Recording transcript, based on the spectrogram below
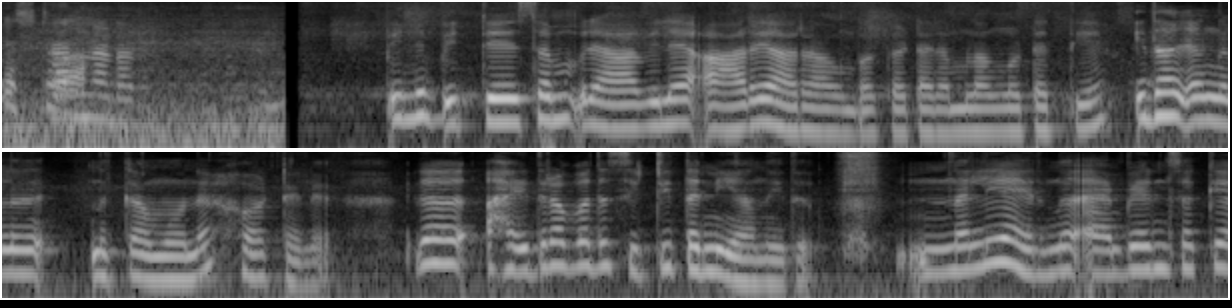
കഷ്ടമാണ് പിന്നെ പിറ്റേ ദിവസം രാവിലെ ആറ് ആറാകുമ്പോൾ കേട്ടോ നമ്മൾ അങ്ങോട്ട് എത്തിയേ ഇതാ ഞങ്ങൾ നിൽക്കാൻ പോകുന്ന ഹോട്ടൽ ഇത് ഹൈദരാബാദ് സിറ്റി തന്നെയാണ് ഇത് നല്ലതായിരുന്നു ആംബിയൻസ് ഒക്കെ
